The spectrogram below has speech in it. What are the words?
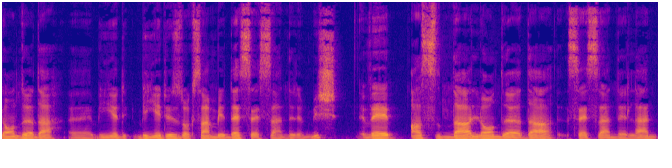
Londra'da e, 1791'de seslendirilmiş ve aslında Londra'da seslendirilen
